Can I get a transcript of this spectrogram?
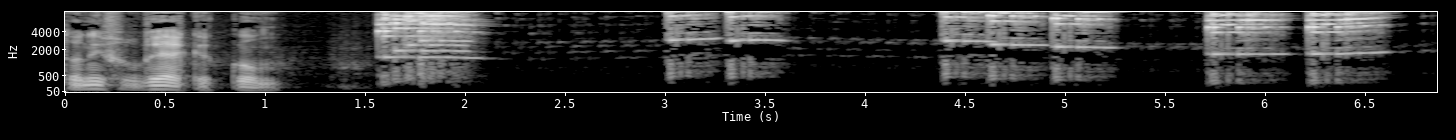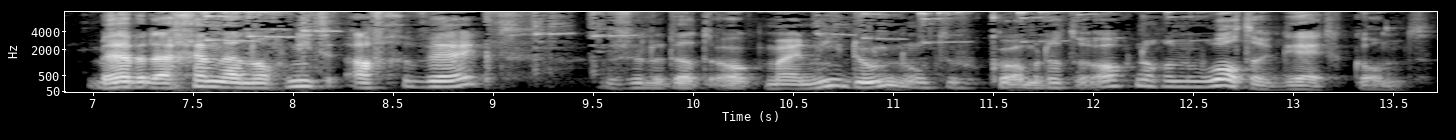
dan hij verwerken kon. We hebben de agenda nog niet afgewerkt. We zullen dat ook maar niet doen om te voorkomen dat er ook nog een Watergate komt.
